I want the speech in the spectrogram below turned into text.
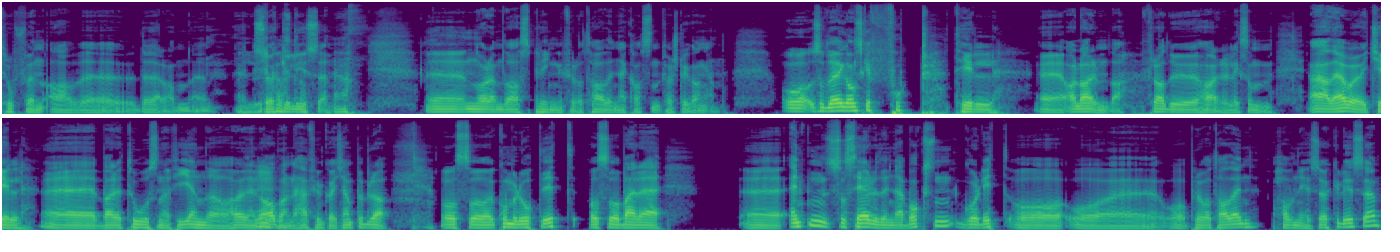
truffet av eh, det der søkelyset. Ja. Eh, når de da springer for å ta denne kassen første gangen. Og, så det er ganske fort til eh, alarm, da. Fra du har liksom Ja, ja, det her var jo chill. Eh, bare to sånne fiender og har den Mm. radaren, det her funka kjempebra. Og så kommer du opp dit, og så bare eh, Enten så ser du den der boksen, går dit og, og, eh, og prøver å ta den, havner i søkelyset.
